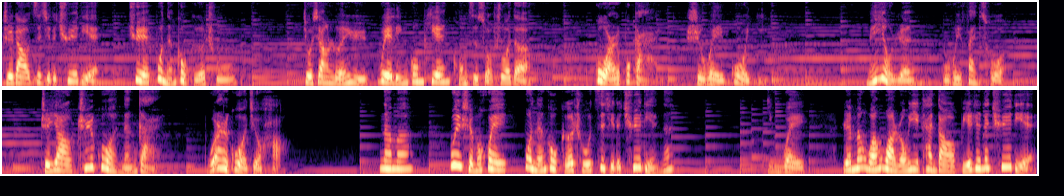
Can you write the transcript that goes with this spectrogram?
知道自己的缺点，却不能够革除，就像《论语·卫灵公篇》孔子所说的：“过而不改，是谓过矣。”没有人不会犯错，只要知过能改，不二过就好。那么，为什么会不能够革除自己的缺点呢？因为人们往往容易看到别人的缺点。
